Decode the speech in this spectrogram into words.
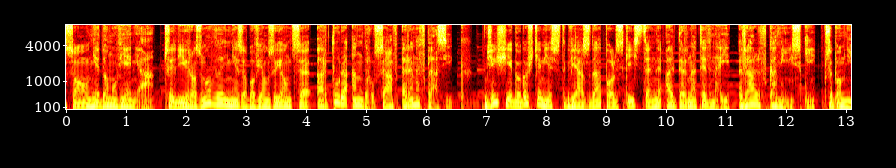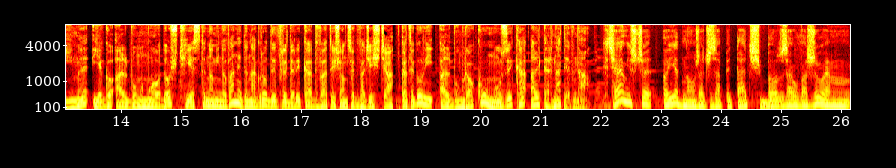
są niedomówienia, czyli rozmowy niezobowiązujące Artura Andrusa w RMF Classic. Dziś jego gościem jest gwiazda polskiej sceny alternatywnej, Ralf Kamiński. Przypomnijmy, jego album Młodość jest nominowany do Nagrody Fryderyka 2020 w kategorii Album Roku Muzyka Alternatywna. Chciałem jeszcze o jedną rzecz zapytać, bo zauważyłem,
